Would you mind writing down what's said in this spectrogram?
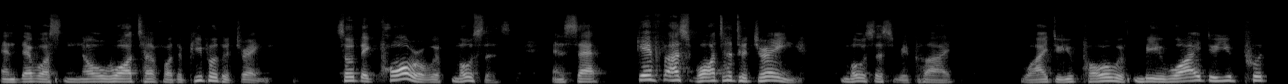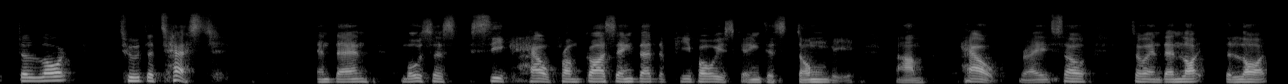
and there was no water for the people to drink. So they quarreled with Moses and said, Give us water to drink. Moses replied, Why do you quarrel with me? Why do you put the Lord to the test? And then Moses seek help from God, saying that the people is going to stone me. Um, help, right? So, so and then Lord, the Lord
